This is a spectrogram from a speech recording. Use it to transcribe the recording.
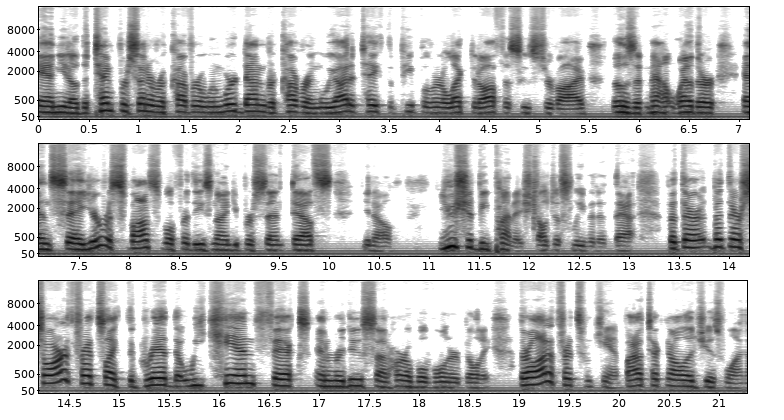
and you know the 10% of recover when we're done recovering we ought to take the people in elected office who survive those at mount weather and say you're responsible for these 90% deaths. You know you should be punished. I'll just leave it at that. But there but there so are threats like the grid that we can fix and reduce that horrible vulnerability. There are a lot of threats we can't. Biotechnology is one.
